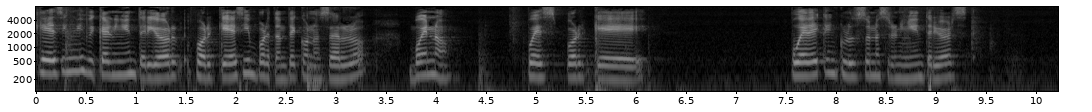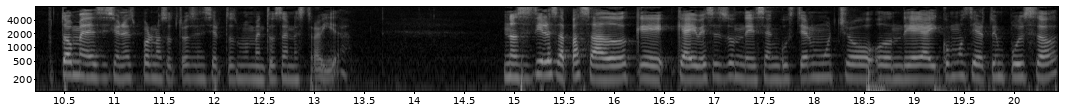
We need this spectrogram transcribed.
¿qué significa el niño interior? ¿Por qué es importante conocerlo? Bueno, pues porque puede que incluso nuestro niño interior tome decisiones por nosotros en ciertos momentos de nuestra vida. no sé si les ha pasado que, que hay veces donde se angustian mucho o donde hay como cierto impulso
